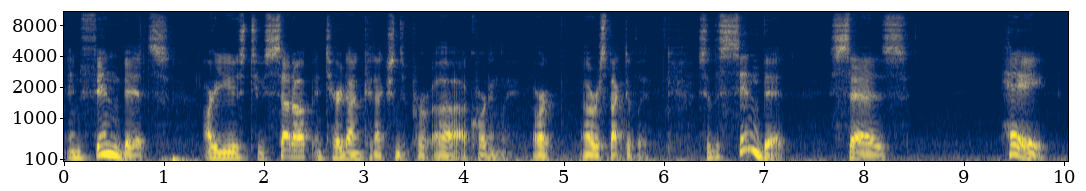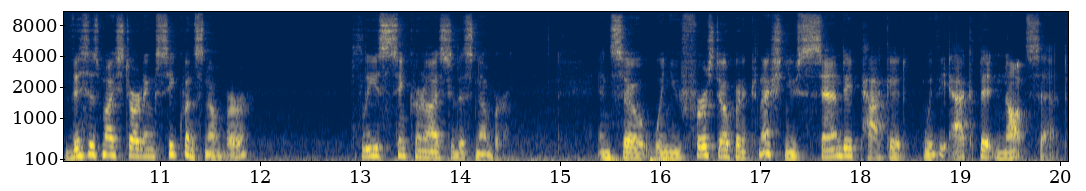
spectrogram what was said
and FIN bits are used to set up and tear down connections uh, accordingly, or uh, respectively. So the SYN bit says, hey, this is my starting sequence number. Please synchronize to this number. And so when you first open a connection, you send a packet with the ACK bit not set,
